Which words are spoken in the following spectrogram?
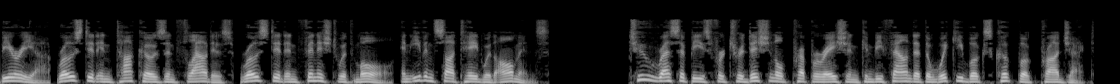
birria, roasted in tacos and flautas, roasted and finished with mole, and even sautéed with almonds. Two recipes for traditional preparation can be found at the Wikibooks Cookbook Project.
